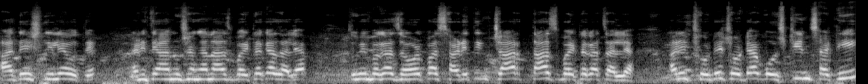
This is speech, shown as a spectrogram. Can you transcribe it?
आदेश दिले होते. आणि त्या अनुषंगानं आज बैठका झाल्या. तुम्ही बघा जवळपास साडेतीन चार तास बैठका चालल्या. आणि छोट्या छोट्या गोष्टींसाठी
